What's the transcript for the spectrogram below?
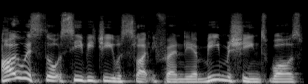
I always thought CVG was slightly friendlier, Mean Machines was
